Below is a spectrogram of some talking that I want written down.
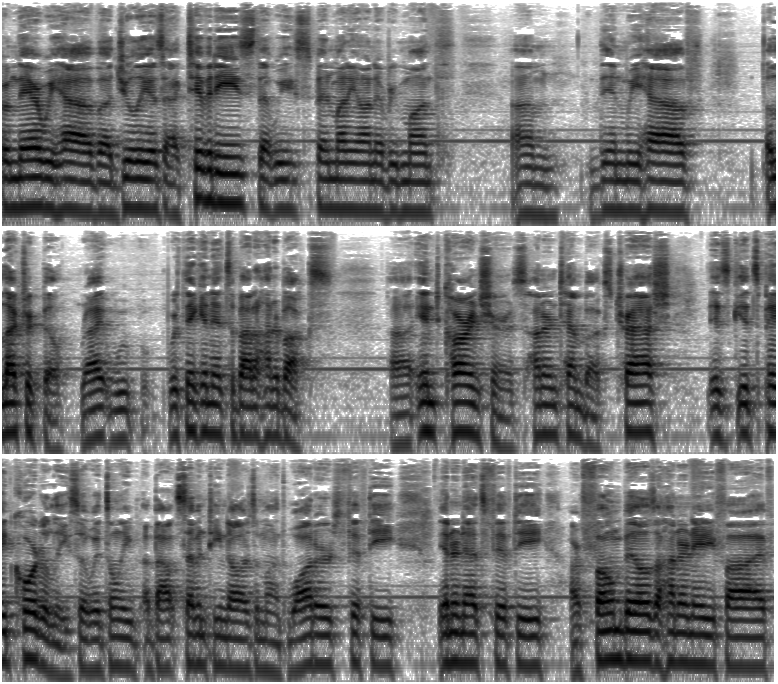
from there, we have uh, Julia's activities that we spend money on every month. Um, then we have electric bill, right? We, we're thinking it's about a hundred bucks. Uh, in car insurance, 110 bucks. Trash is gets paid quarterly, so it's only about $17 a month. Water's 50, internet's 50, our phone bill's 185.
